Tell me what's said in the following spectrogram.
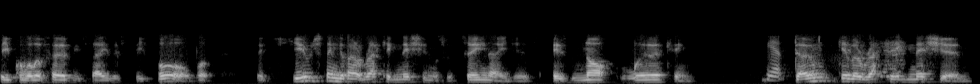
people will have heard me say this before, but the huge thing about recognitions with teenagers is not working. Yep. Don't give a recognition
